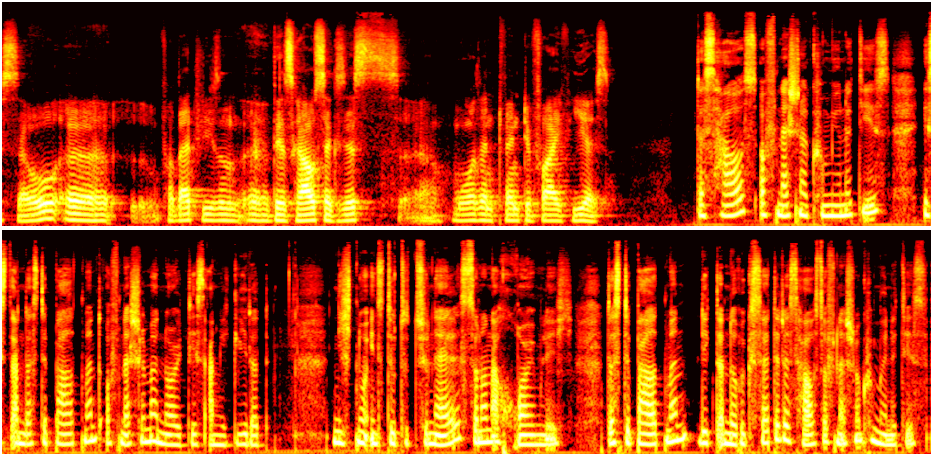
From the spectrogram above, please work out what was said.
So, uh, for that reason, uh, this house exists uh, more than 25 years. Das House of National Communities ist an das Department of National Minorities angegliedert. Nicht nur institutionell, sondern auch räumlich. Das Department liegt an der Rückseite des House of National Communities.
